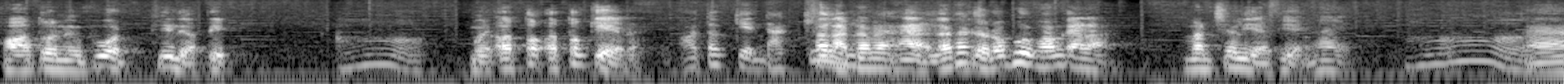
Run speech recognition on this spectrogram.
พอตัวหนึ่งพูดที่เหลือปิดอ๋อเหมือนออโต้ออโต้เกตออโตเกตดักกี้สลับกันไปอะแล้วถ้าเกิดว่าพูดพร้อมกันล่ะมันเฉลี่ยเสียงให้อ๋ออ่า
